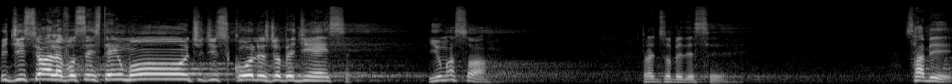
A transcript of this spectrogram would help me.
e disse: Olha, vocês têm um monte de escolhas de obediência, e uma só para desobedecer. Sabe,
